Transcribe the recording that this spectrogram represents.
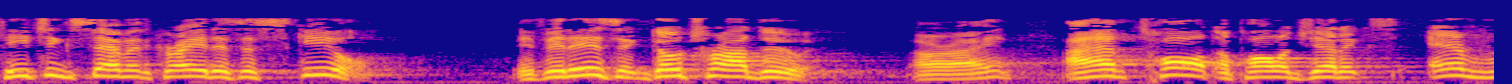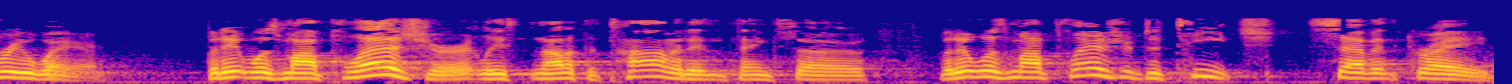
Teaching seventh grade is a skill. If it isn't, go try do it. All right? I have taught apologetics everywhere. But it was my pleasure, at least not at the time I didn't think so, but it was my pleasure to teach seventh grade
